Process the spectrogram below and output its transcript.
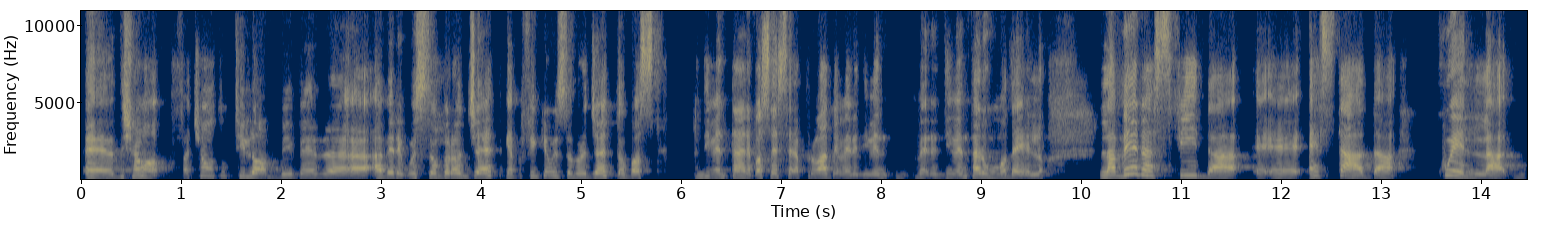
eh, diciamo, facciamo tutti i lobby per uh, avere questo progetto, affinché questo progetto possa diventare, possa essere approvato e avere, diventare un modello. La vera sfida eh, è stata quella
